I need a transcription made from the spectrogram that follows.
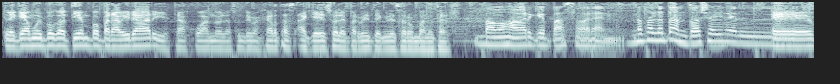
le queda muy poco tiempo para virar y está jugando las últimas cartas a que eso le permite ingresar a un balotaje. Vamos a ver qué pasa ahora. No falta tanto, ya viene el... Eh,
